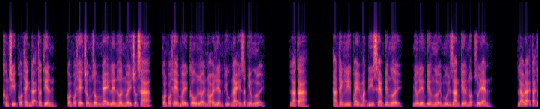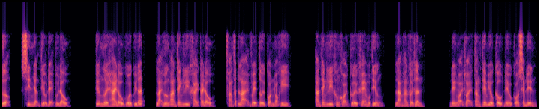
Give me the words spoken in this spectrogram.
Không chỉ có thành đại thần tiên, còn có thể chống giống nhảy lên hơn mấy trượng xa, còn có thể mấy câu lời nói liền cứu này rất nhiều người. Là ta. An thanh ly quay mặt đi xem kia người, nhớ đến kia người mũi gian kia nốt rồi đen. Lão đại tại thượng, xin nhận tiểu đệ cúi đầu. Kia người hai đầu gối quý đất, lại hướng an thanh ly khái cái đầu, phảng phất lại về tới còn nhỏ khi. An thanh ly không khỏi cười khẽ một tiếng làm hắn khởi thân. Đề ngoại thoại tăng thêm yêu cầu đều có xem đến,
